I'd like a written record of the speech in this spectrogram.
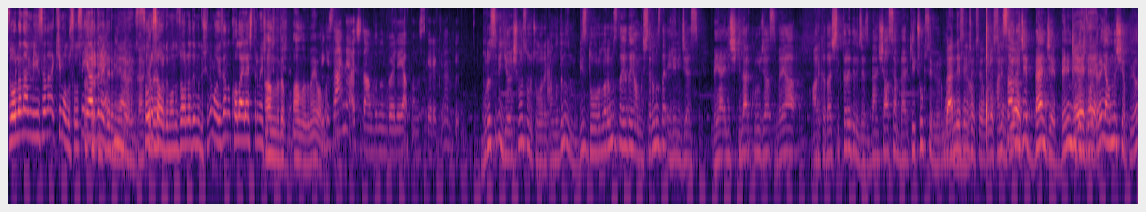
zorlanan bir insana kim olursa olsun yardım ederim Bilmiyorum yani. kanka Soru da- sordum onu zorladığımı düşündüm. O yüzden kolaylaştırmaya çalıştım. Anladım, işini. anladım eyvallah. Peki sen ne açıdan bunun böyle yapmamız gerektiğini... Burası bir yarışma sonuç olarak anladınız mı? Biz doğrularımızla ya da yanlışlarımızla eğleneceğiz. Veya ilişkiler kuracağız veya arkadaşlıklar edineceğiz. Ben şahsen Berke'yi çok seviyorum. o Ben da de seni biliyor. çok seviyorum. Burası Hani sıkıntı yok. sadece bence benim lügatıma evet. göre yanlış yapıyor.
